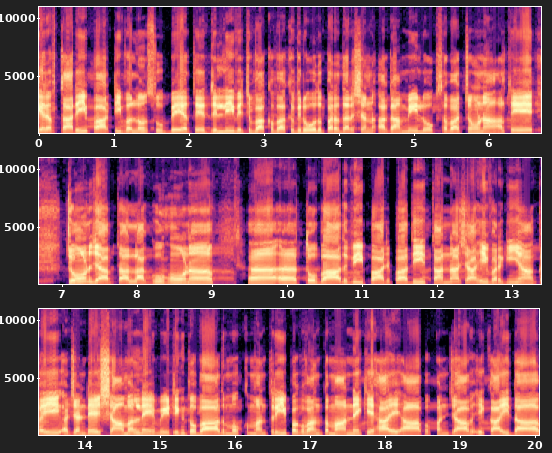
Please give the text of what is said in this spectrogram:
ਗ੍ਰਿਫਤਾਰੀ ਪਾਰਟੀ ਵੱਲੋਂ ਸੂਬੇ ਅਤੇ ਦਿੱਲੀ ਵਿੱਚ ਵੱਖ-ਵੱਖ ਵਿਰੋਧ ਪ੍ਰਦਰਸ਼ਨ, ਆਗਾਮੀ ਲੋਕ ਸਭਾ ਚੋਣਾਂ ਅਤੇ ਚੋਣ ਜਾਬਤਾ ਲਾਗੂ ਹੋਣ ਤੋਂ ਬਾਅਦ ਵੀ ਭਾਜਪਾ ਦੀ ਤਾਨਾਸ਼ਾਹੀ ਵਰਗੀਆਂ ਕਈ ਏਜੰਡੇ ਸ਼ਾਮਲ ਨੇ। ਮੀਟਿੰਗ ਤੋਂ ਬਾਅਦ ਮੁੱਖ ਮੰਤਰੀ ਭਗਵੰਤ ਮਾਨ ਨੇ ਕਿਹਾ ਹੈ ਆਪ ਪੰਜਾਬ ਇਕਾਈ ਦਾ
